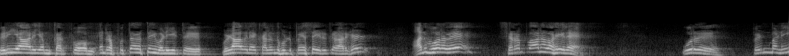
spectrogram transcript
பெரியாரியம் கற்போம் என்ற புத்தகத்தை வெளியிட்டு விழாவிலே கலந்து கொண்டு பேச இருக்கிறார்கள். அதுபோலவே சிறப்பான வகையில் ஒரு பெண்மணி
